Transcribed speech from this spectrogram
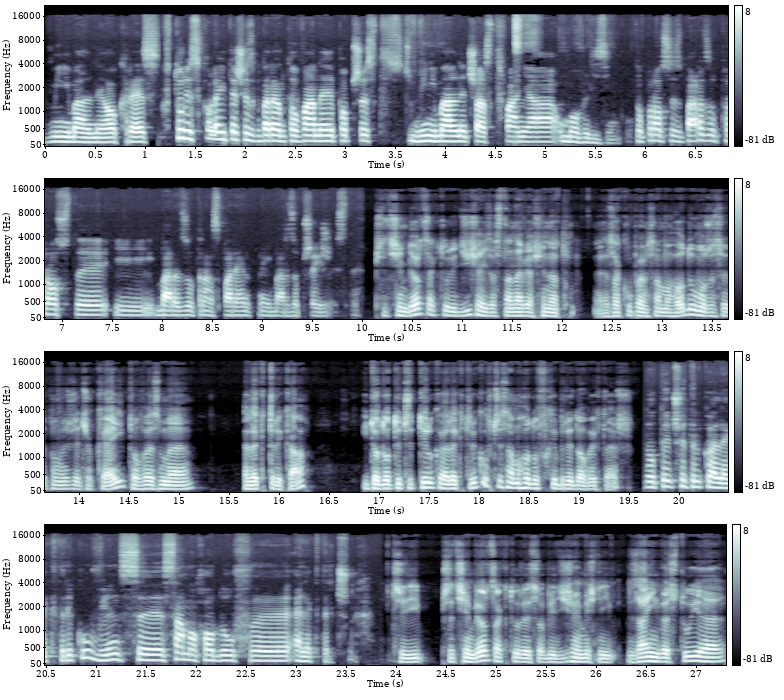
minimalny okres, który z kolei też jest gwarantowany poprzez minimalny czas trwania umowy leasingu. To proces bardzo prosty i bardzo transparentny i bardzo przejrzysty. Przedsiębiorca, który dzisiaj zastanawia się nad zakupem samochodu, może sobie pomyśleć: OK, to wezmę elektryka, i to dotyczy tylko elektryków, czy samochodów hybrydowych też? Dotyczy tylko elektryków, więc y, samochodów y, elektrycznych. Czyli przedsiębiorca, który sobie dzisiaj myśli, zainwestuje,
